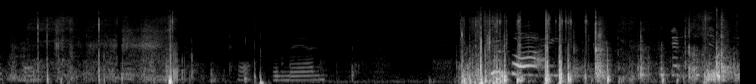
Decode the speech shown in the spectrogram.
Okay. Okay. Man. Goodbye!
